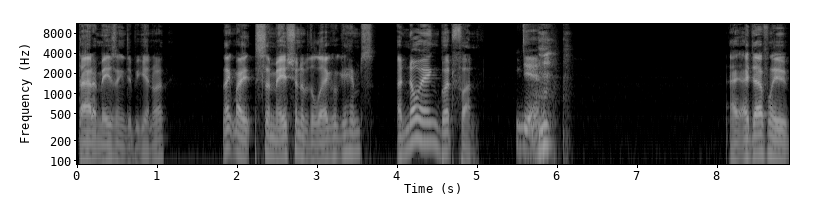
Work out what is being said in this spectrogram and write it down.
that amazing to begin with. I think my summation of the Lego games annoying but fun. Yeah. I, I definitely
